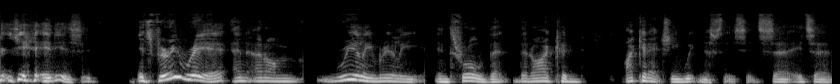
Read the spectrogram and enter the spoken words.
Yeah, it is. It, it's very rare, and, and I'm really, really enthralled that that I could I could actually witness this. It's a, it's a,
